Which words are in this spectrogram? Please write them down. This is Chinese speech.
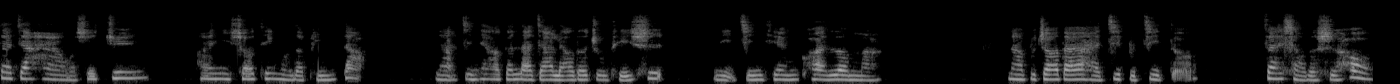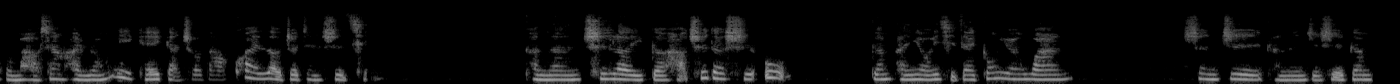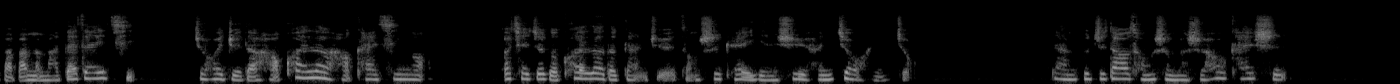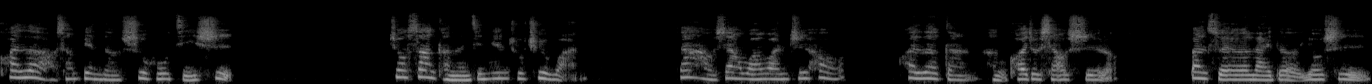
大家好，我是君，欢迎收听我的频道。那今天要跟大家聊的主题是：你今天快乐吗？那不知道大家还记不记得，在小的时候，我们好像很容易可以感受到快乐这件事情。可能吃了一个好吃的食物，跟朋友一起在公园玩，甚至可能只是跟爸爸妈妈待在一起。就会觉得好快乐、好开心哦，而且这个快乐的感觉总是可以延续很久很久。但不知道从什么时候开始，快乐好像变得倏忽即逝。就算可能今天出去玩，但好像玩完之后，快乐感很快就消失了，伴随而来的又是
